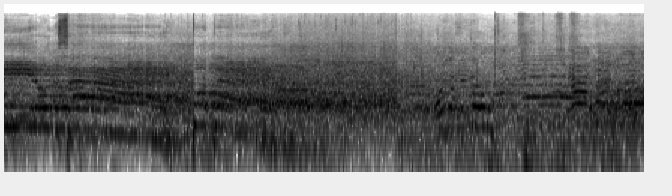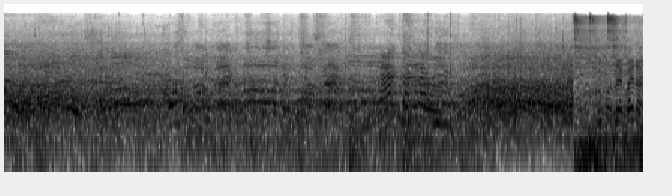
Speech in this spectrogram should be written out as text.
Ironside Popper. Guck mal sein Bein an,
